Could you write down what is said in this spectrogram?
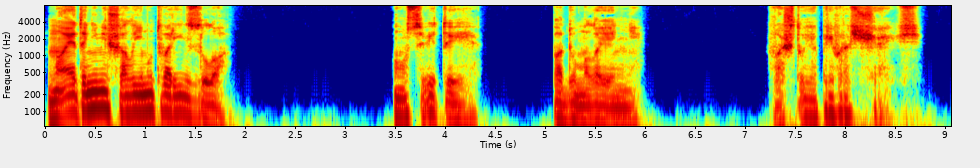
Но это не мешало ему творить зло. «О, святые!» — подумала Энни. «Во что я превращаюсь?»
